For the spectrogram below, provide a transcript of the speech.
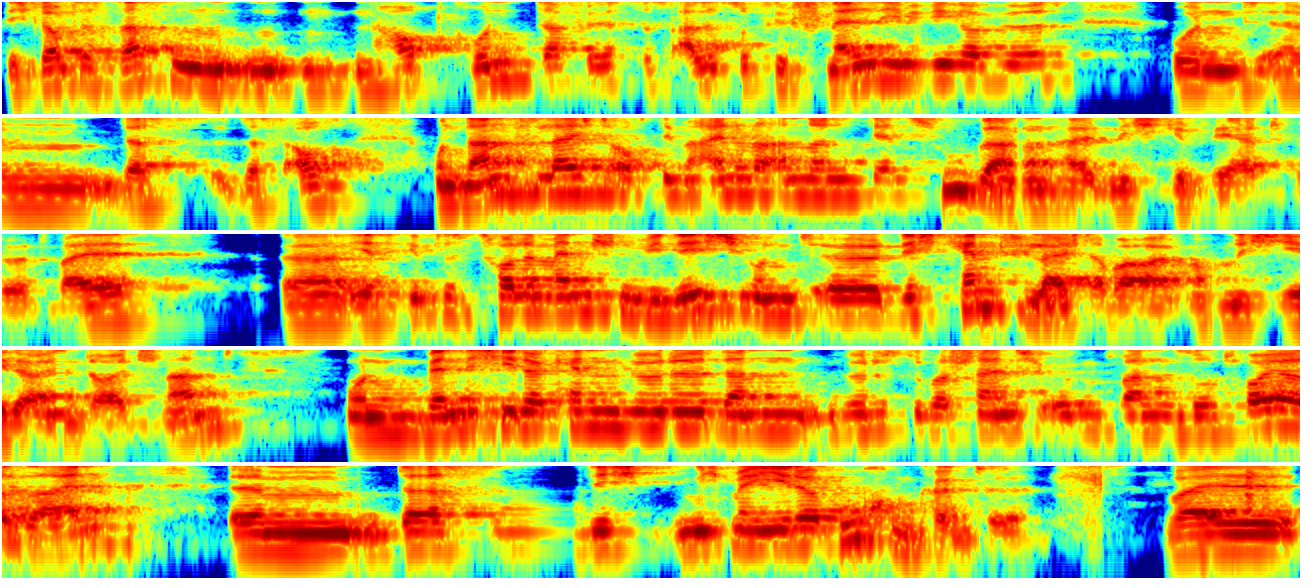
ich glaube, dass das ein, ein, ein, Hauptgrund dafür ist, dass alles so viel schnelllebiger wird und ähm, dass das auch und dann vielleicht auch dem einen oder anderen der Zugang halt nicht gewährt wird, weil äh, jetzt gibt es tolle Menschen wie dich und äh, dich kennt vielleicht aber halt noch nicht jeder in Deutschland. Und wenn dich jeder kennen würde, dann würdest du wahrscheinlich irgendwann so teuer sein, ähm, dass dich nicht mehr jeder buchen könnte. Weil,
